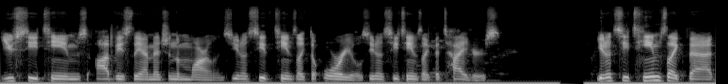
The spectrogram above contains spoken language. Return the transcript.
you see teams, obviously, I mentioned the Marlins. You don't see teams like the Orioles. You don't see teams like the Tigers. You don't see teams like that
